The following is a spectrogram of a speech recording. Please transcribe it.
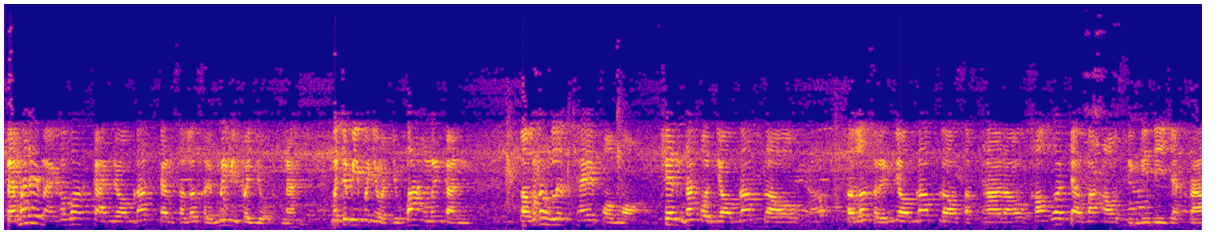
แต่ไม่ได้หมายความว่าการยอมรับการสรรเสริญไม่มีประโยชน์นะมันจะมีประโยชน์อยู่บ้างเหมือนกัน เราก็ต้องเลือกใช้พอเหมาะ เช่น ถ้าคนยอมรับเราสรรเสริญยอมรับเราศรัทธาเราเขาก็จะมาเอาสิ่งดีๆจากเรา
